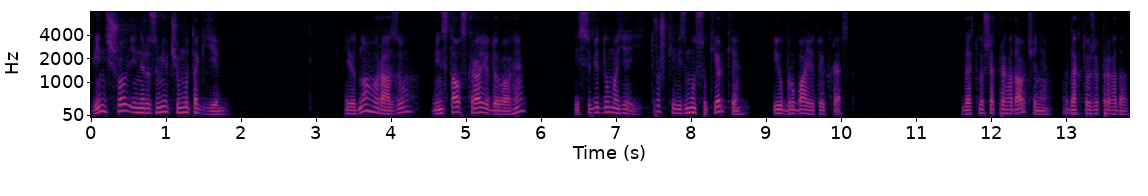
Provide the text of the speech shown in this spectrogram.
Він йшов і не розумів, чому так є. І одного разу він став з краю дороги і собі думає, трошки візьму сукірки і обрубаю той хрест. Дехто ще пригадав чи ні? Дехто вже пригадав.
